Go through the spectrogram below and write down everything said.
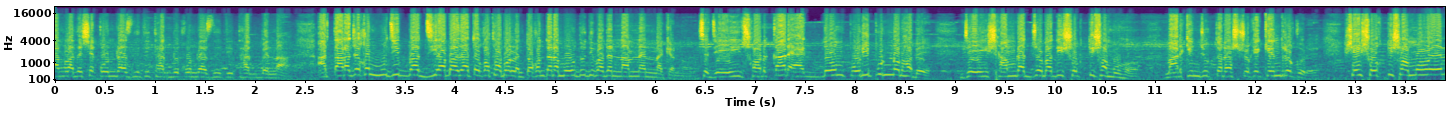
বাংলাদেশে কোন রাজনীতি থাকবে, কোন রাজনীতি থাকবে না। আর তারা যখন মুজিববাদ জিয়াবাদ এত কথা বলেন, তখন তারা মৌদুদিবাদের নাম নেন না কেন? যে এই সরকার একদম পরিপূর্ণভাবে যে এই সাম্রাজ্যবাদী শক্তিসমূহ মার্কিন যুক্তরাষ্ট্রকে কেন্দ্র করে, সেই শক্তিসমূহের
